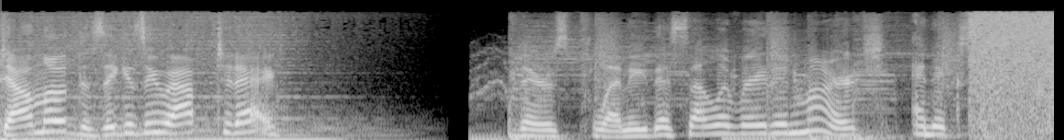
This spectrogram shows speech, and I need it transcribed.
Download the Zigazoo app today. There's plenty to celebrate in March and ex-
